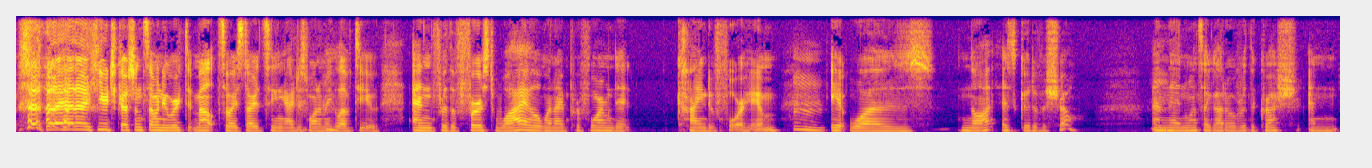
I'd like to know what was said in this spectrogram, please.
gossip. But I had a huge crush on someone who worked at Melt, so I started singing "I Just Want to Make Love to You." And for the first while, when I performed it, kind of for him, it was not as good of a show. And then once I got over the crush and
